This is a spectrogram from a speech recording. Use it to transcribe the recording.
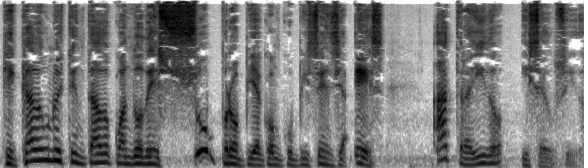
que cada uno es tentado cuando de su propia concupiscencia es atraído y seducido.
